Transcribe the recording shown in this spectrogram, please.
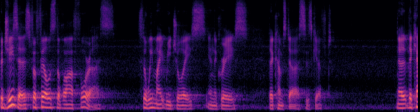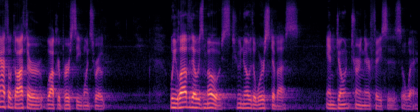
But Jesus fulfills the law for us so we might rejoice in the grace that comes to us as gift. Now, the Catholic author Walker Percy once wrote we love those most who know the worst of us and don't turn their faces away.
